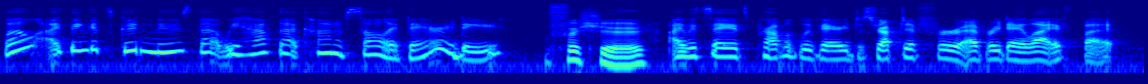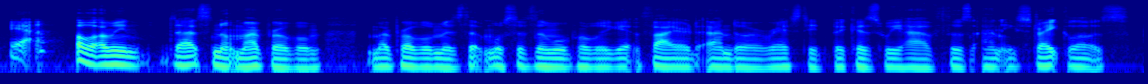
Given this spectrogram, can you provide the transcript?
Well, I think it's good news that we have that kind of solidarity. For sure. I would say it's probably very disruptive for everyday life, but yeah. Oh, I mean, that's not my problem. My problem is that most of them will probably get fired and or arrested because we have those anti-strike laws.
